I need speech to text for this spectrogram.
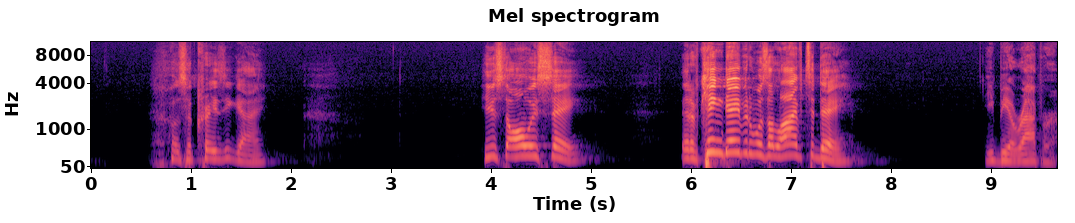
was a crazy guy. He used to always say that if King David was alive today, he'd be a rapper.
